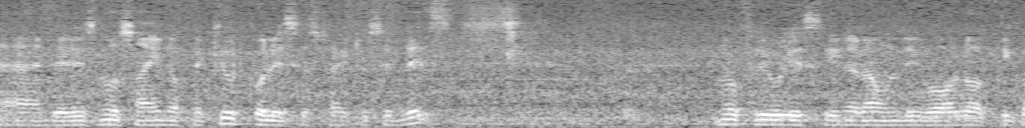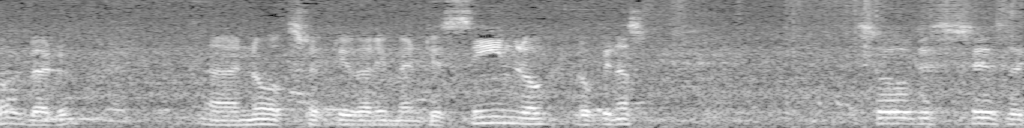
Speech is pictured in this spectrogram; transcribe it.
and there is no sign of acute cholecystitis in this. No fluid is seen around the wall of the gallbladder. Uh, no obstructive element is seen, lopinus. So this is a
